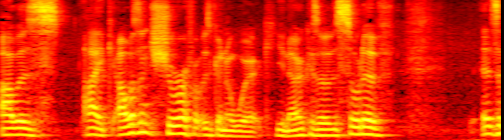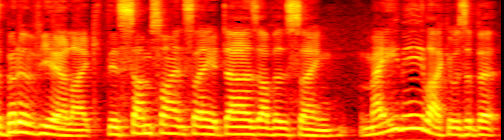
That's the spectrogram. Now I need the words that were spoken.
I was like, I wasn't sure if it was going to work, you know, because it was sort of. It's a bit of yeah, like there's some science saying it does, others saying maybe. Like it was a bit,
